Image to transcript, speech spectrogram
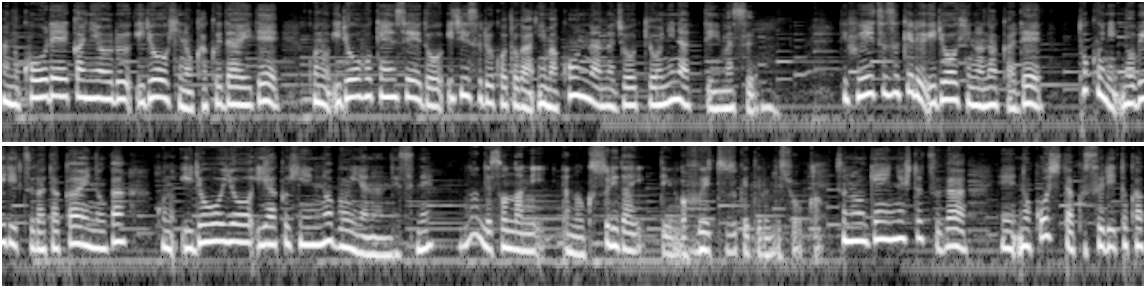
あの高齢化による医療費の拡大でこの医療保険制度を維持することが今困難な状況になっています、うん、で増え続ける医療費の中で特に伸び率が高いのがこの医療用医薬品の分野なんですねなんでそんなにあの薬代っていうのが増え続けてるんでしょうか？その原因の一つが、えー、残した薬とか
